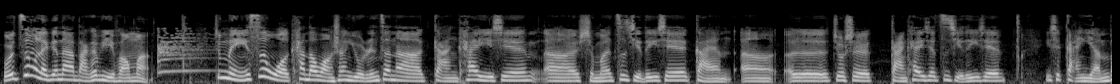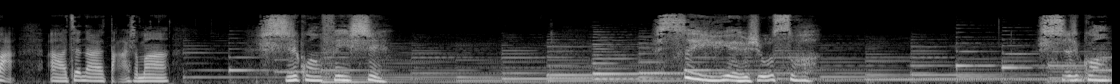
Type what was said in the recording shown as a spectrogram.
我是这么来跟大家打个比方嘛，就每一次我看到网上有人在那感慨一些呃什么自己的一些感呃呃，就是感慨一些自己的一些一些感言吧啊，在那打什么时光飞逝，岁月如梭，时光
